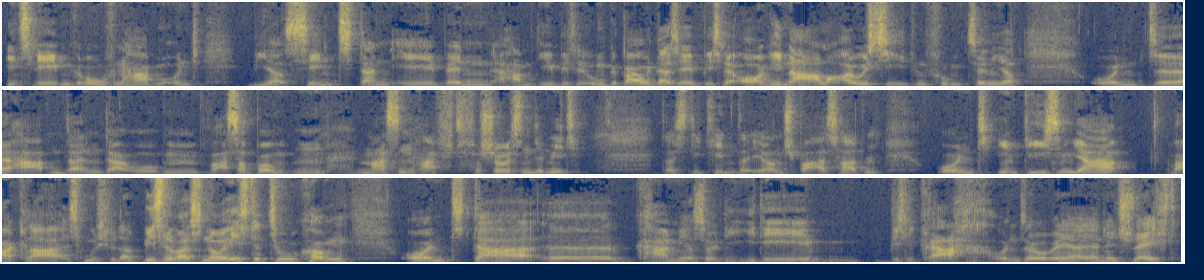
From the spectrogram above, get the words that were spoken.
ins Leben gerufen haben und wir sind dann eben, haben die ein bisschen umgebaut, dass er ein bisschen originaler aussieht und funktioniert und äh, haben dann da oben Wasserbomben massenhaft verschossen damit, dass die Kinder ihren Spaß hatten und in diesem Jahr war klar, es muss wieder ein bisschen was Neues dazukommen. Und da äh, kam mir so die Idee, bisschen Krach und so wäre ja nicht schlecht.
